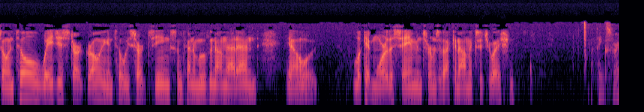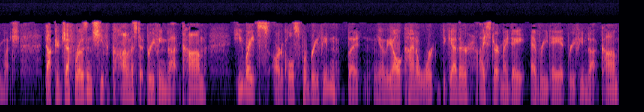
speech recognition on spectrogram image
So until wages start growing, until we start seeing some kind of movement on that end, you know, look at more of the same in terms of economic situation. Thanks very much. Dr. Jeff Rosen, Chief Economist at Briefing.com. He writes articles for Briefing, but you know they all kind of work together. I start my day every day at Briefing.com.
